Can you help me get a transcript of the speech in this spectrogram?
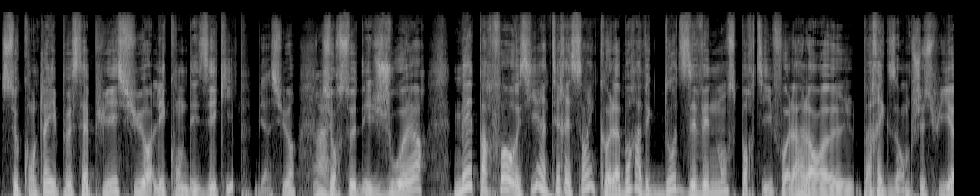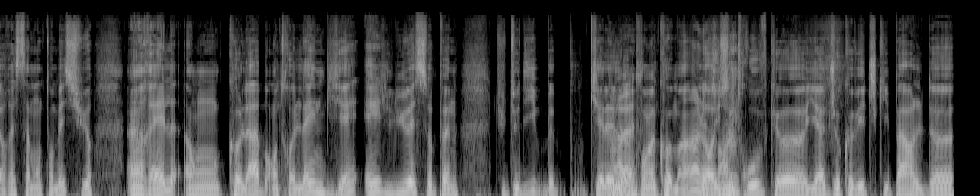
ce compte-là, il peut s'appuyer sur les comptes des équipes, bien sûr, Ouais. sur ceux des joueurs, mais parfois aussi intéressant, il collabore avec d'autres événements sportifs. Voilà, alors euh, par exemple, je suis euh, récemment tombé sur un réel en collab entre la NBA et l'US Open. Tu te dis bah, quel est Ouais. le point commun? Alors il se trouve qu'il y a Djokovic qui parle de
